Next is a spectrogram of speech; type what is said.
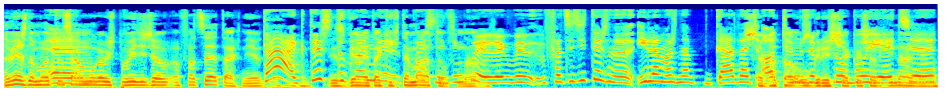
No wiesz, no mo- to samo mogłabyś powiedzieć o, o facetach, nie? tak, też Jest wiele takich tematów. Właśnie, dziękuję, no. że jakby faceci też, no, ile można gadać Trzeba o tym, że próbujecie,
